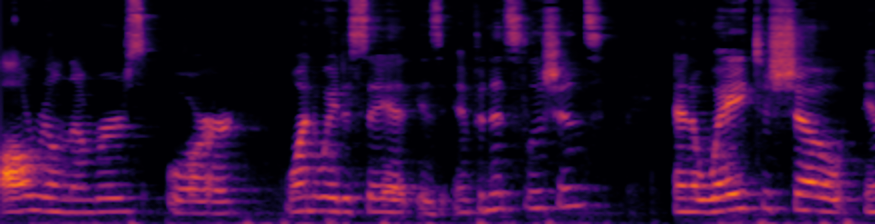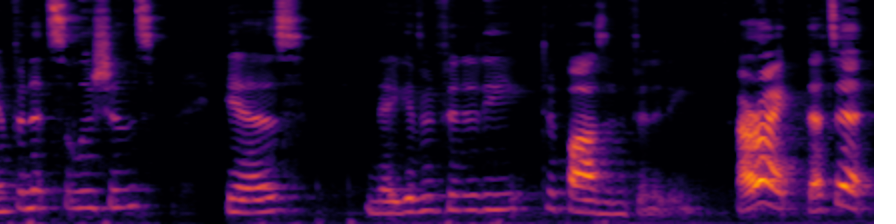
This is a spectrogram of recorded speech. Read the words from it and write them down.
all real numbers or one way to say it is infinite solutions. And a way to show infinite solutions is negative infinity to positive infinity. All right, that's it.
